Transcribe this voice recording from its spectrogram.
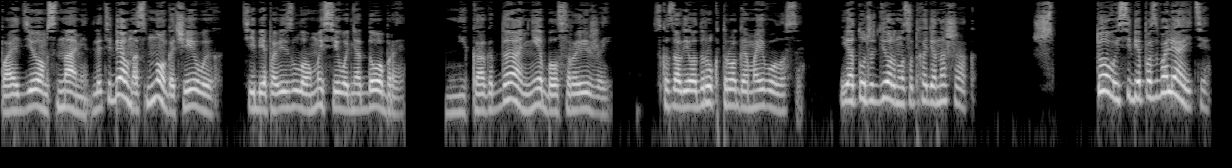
«Пойдем с нами, для тебя у нас много чаевых. Тебе повезло, мы сегодня добрые». «Никогда не был с рыжей», — сказал его друг, трогая мои волосы. Я тут же дернулась, отходя на шаг. «Что вы себе позволяете?»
